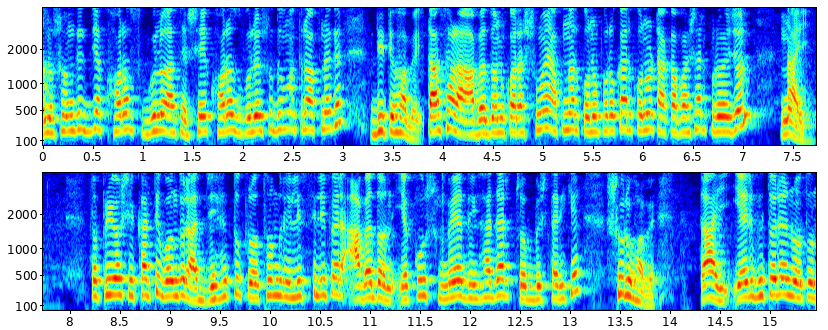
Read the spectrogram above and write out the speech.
আনুষঙ্গিক যে খরচগুলো আছে, সেই খরচগুলো শুধুমাত্র আপনাকে দিতে হবে। তাছাড়া আবেদন করার সময় আপনার কোনো প্রকার কোনো টাকা পয়সার প্রয়োজন নাই। তো প্রিয় শিক্ষার্থী বন্ধুরা, যেহেতু প্রথম রিলিজ স্লিপের আবেদন একুশ মে দুই হাজার চব্বিশ তারিখে শুরু হবে তাই এর ভিতরে নতুন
